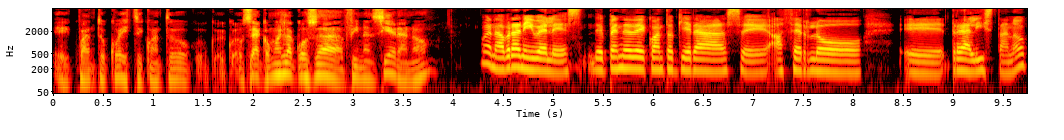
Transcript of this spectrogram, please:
eh, cuánto cuesta y cuánto, o sea, cómo es la cosa financiera, ¿no? Bueno, habrá niveles, depende de cuánto quieras eh, hacerlo eh, realista, ¿no?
